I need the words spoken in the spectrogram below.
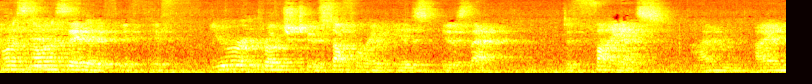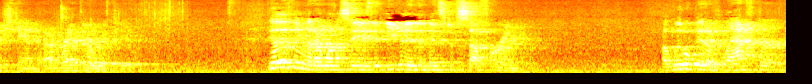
I want to, I want to say that if, if, if your approach to suffering is, is that defiance, I'm, I understand that. I'm right there with you. The other thing that I want to say is that even in the midst of suffering, a little bit of laughter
